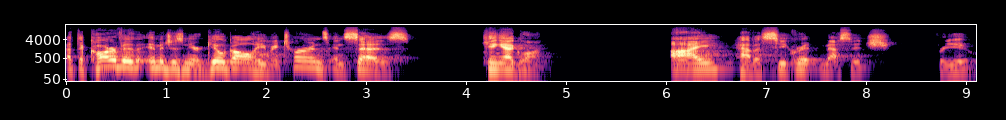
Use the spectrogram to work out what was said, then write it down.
at the carved images near Gilgal, he returns and says, King Eglon, I have a secret message for you.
